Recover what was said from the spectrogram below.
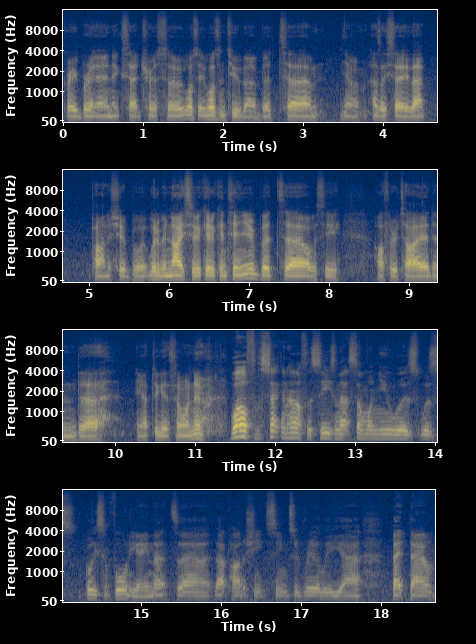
Great Britain, etc. So it was it wasn't too bad. But um, you know, as I say, that partnership would have been nice if it could have continued. But uh, obviously, Arthur retired, and uh, you have to get someone new. Well, for the second half of the season, that someone new was was Gleason Fournier, and that uh, that partnership seemed to really uh, bed down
